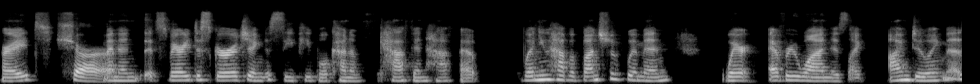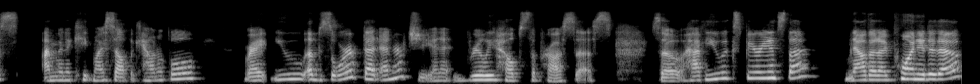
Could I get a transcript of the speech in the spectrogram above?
right? Sure. And then it's very discouraging to see people kind of half in, half out. When you have a bunch of women where everyone is like, I'm doing this, I'm going to keep myself accountable, right? You absorb that energy and it really helps the process. So, have you experienced that now that I pointed it out?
